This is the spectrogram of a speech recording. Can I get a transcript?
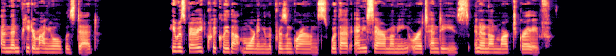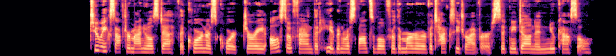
And then Peter Manuel was dead. He was buried quickly that morning in the prison grounds, without any ceremony or attendees, in an unmarked grave. Two weeks after Manuel's death, a coroner's court jury also found that he had been responsible for the murder of a taxi driver, Sidney Dunn, in Newcastle.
